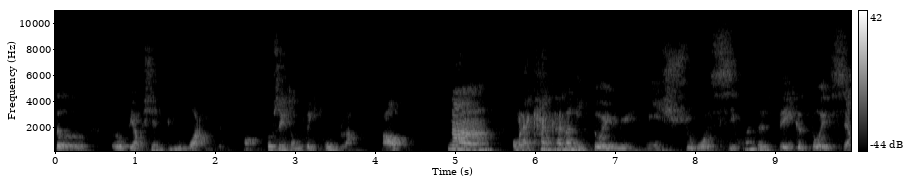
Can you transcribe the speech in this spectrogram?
得而表现于外的，哦，都是一种领悟啦。好，那我们来看看，那你对于你所喜欢的这一个对象。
